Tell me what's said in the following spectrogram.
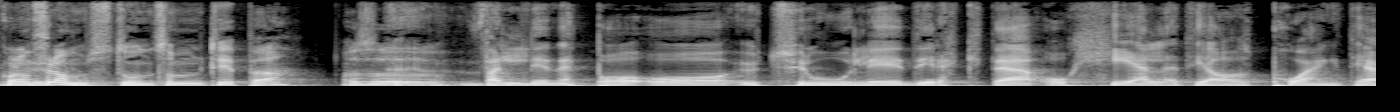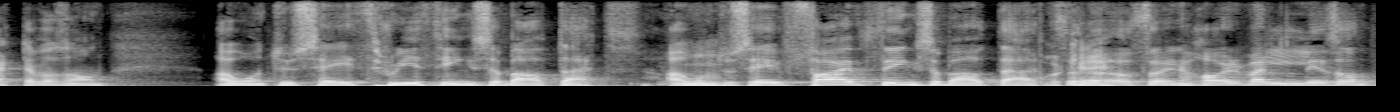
Hvordan framsto han som type? Altså veldig nedpå og utrolig direkte, og hele tida poengtert. Det var sånn I want to say three things about that. I want to say five things about that. Okay. Så, altså, han har veldig sånn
